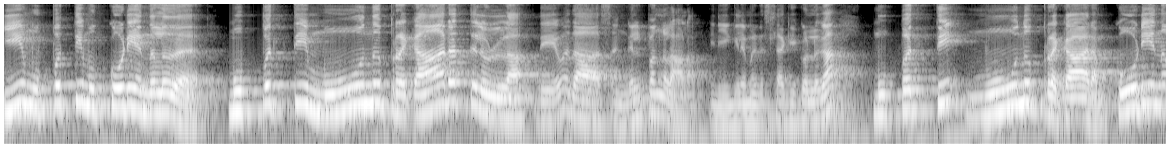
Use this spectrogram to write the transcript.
ഈ മുപ്പത്തി മുക്കോടി എന്നുള്ളത് മുപ്പത്തി മൂന്ന് പ്രകാരത്തിലുള്ള ദേവതാ സങ്കല്പങ്ങളാണ് ഇനിയെങ്കിലും മനസ്സിലാക്കിക്കൊള്ളുക. മുപ്പത്തി മൂന്ന് പ്രകാരം കോടി എന്ന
